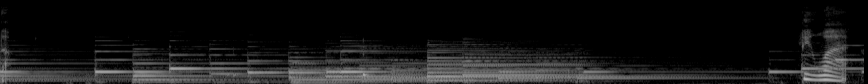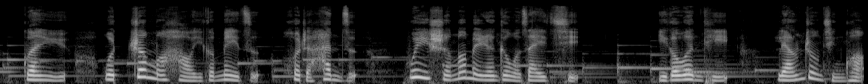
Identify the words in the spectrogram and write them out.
的。另外，关于我这么好一个妹子或者汉子，为什么没人跟我在一起？一个问题，两种情况：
